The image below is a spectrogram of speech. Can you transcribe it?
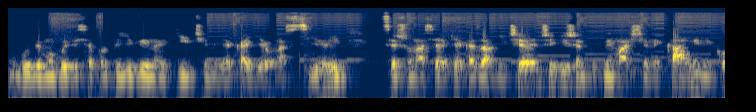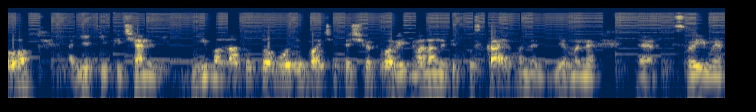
будемо битися проти єдиної дівчини, яка є у нас в цій грі. Це ж у нас, як я казав, ні Challenge Edition, тут нема ще ні камі, нікого, а є тільки Чан Лі. І вона тут доволі, бачите, що творить. Вона не підпускає мене, б'є мене е, своїми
